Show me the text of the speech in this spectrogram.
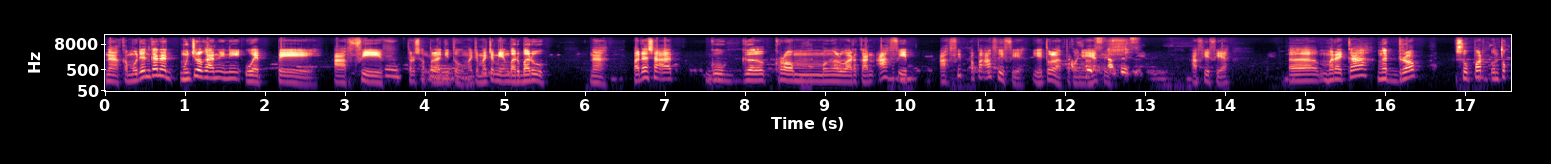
Nah, kemudian kan muncul kan ini WP, AVIF, hmm. terus apa lagi tuh? Macam-macam yang baru-baru. Nah, pada saat Google Chrome mengeluarkan AVIF, AVIF apa AVIF ya? Ya itulah pokoknya ya. AVIF ya uh, mereka ngedrop support untuk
